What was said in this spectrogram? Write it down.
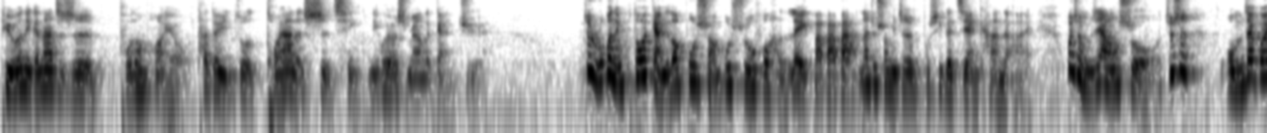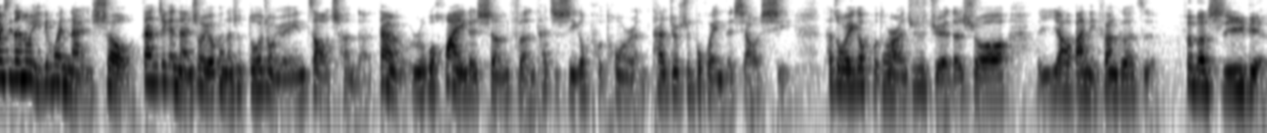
比如你跟他只是普通朋友，他对你做同样的事情，你会有什么样的感觉？就如果你都会感觉到不爽、不舒服、很累，叭叭叭，那就说明这不是一个健康的爱。为什么这样说？就是。我们在关系当中一定会难受，但这个难受有可能是多种原因造成的。但如果换一个身份，他只是一个普通人，他就是不回你的消息。他作为一个普通人，就是觉得说要把你放鸽子，放到十一点。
